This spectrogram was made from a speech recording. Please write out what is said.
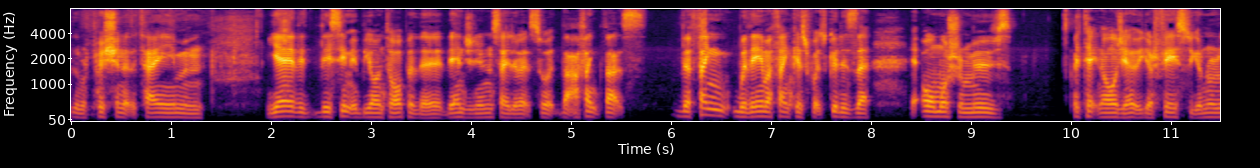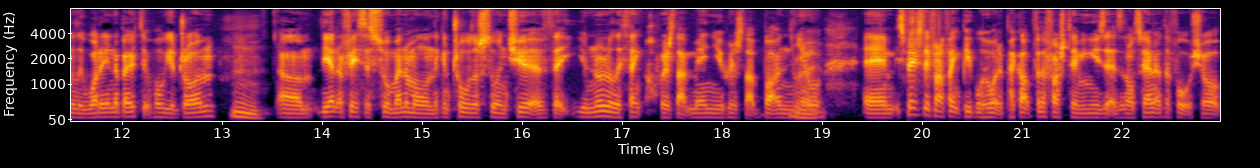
they were pushing at the time, and yeah, they, they seem to be on top of the the engineering side of it. So that, I think that's the thing with them. I think is what's good is that it almost removes the technology out of your face, so you're not really worrying about it while you're drawing. Mm. Um, the interface is so minimal and the controls are so intuitive that you don't really think, oh, "Where's that menu? Where's that button?" You know, um, especially for I think people who want to pick up for the first time and use it as an alternative to Photoshop.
